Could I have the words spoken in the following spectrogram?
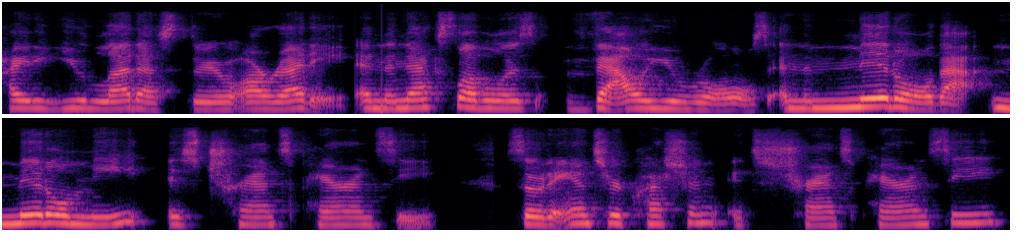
Heidi, you led us through already. And the next level is value roles. And the middle, that middle meat is transparency. So to answer your question, it's transparency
